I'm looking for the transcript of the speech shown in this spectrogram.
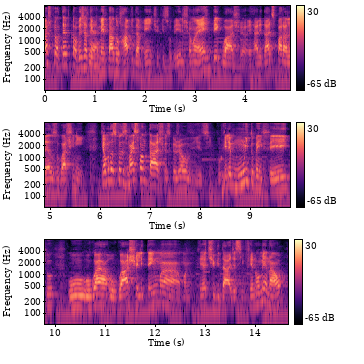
acho que eu até talvez já tenha Certo. comentado rapidamente aqui sobre ele, chama RP Guacha, é Realidades Paralelas do Guaxinim, que é uma das coisas mais fantásticas que eu já ouvi, assim, porque ele é muito bem feito, o, o, Gua- o Guacha, ele tem uma, uma criatividade, assim, fenomenal,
